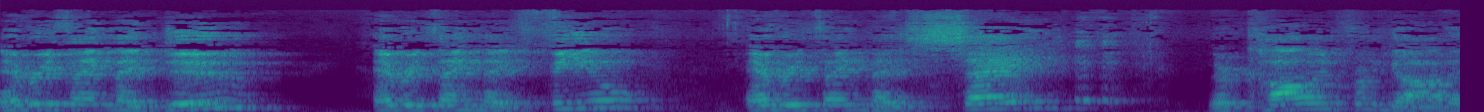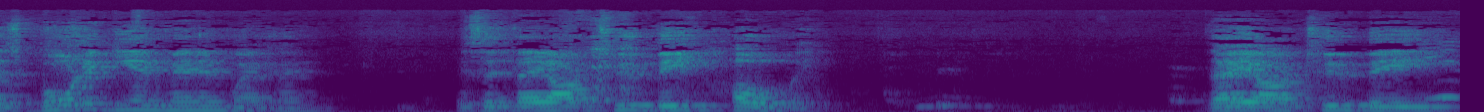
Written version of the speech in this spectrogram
everything they do, everything they feel, everything they say, they're calling from God as born again men and women, is that they are to be holy. They are to be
